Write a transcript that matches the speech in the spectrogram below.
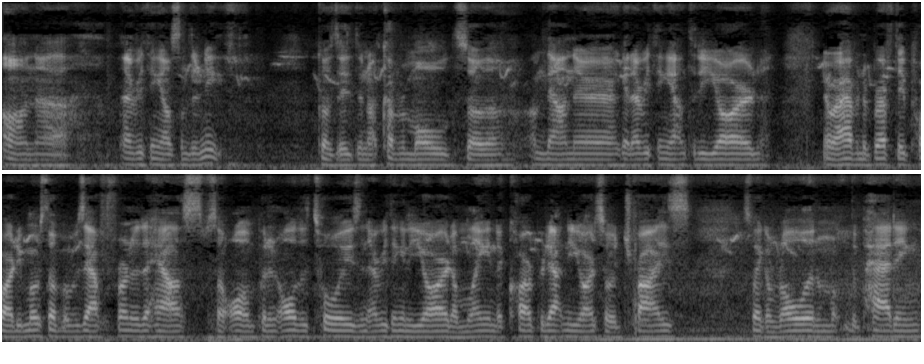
on uh, everything else underneath. Because they do not cover mold so I'm down there I get everything out into the yard. You know, we're having a birthday party most of it was out front of the house so all I'm putting all the toys and everything in the yard. I'm laying the carpet out in the yard so it dries so I can roll it the padding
